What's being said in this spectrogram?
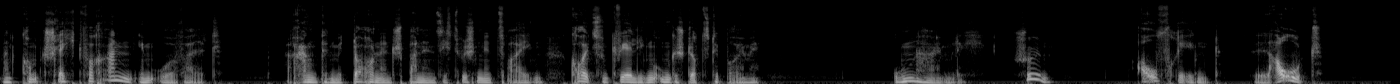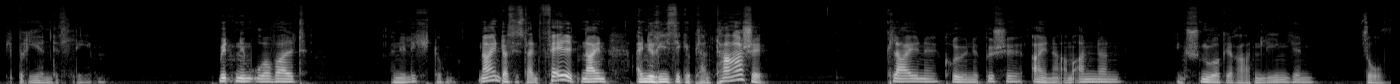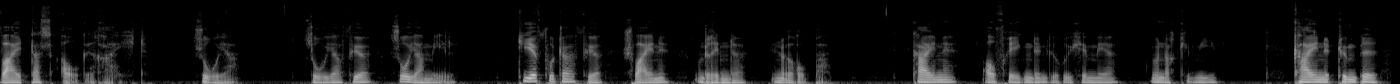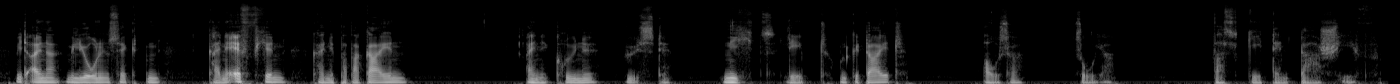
Man kommt schlecht voran im Urwald. Ranken mit Dornen spannen sich zwischen den Zweigen, kreuz und quer liegen umgestürzte Bäume. Unheimlich, schön, aufregend, laut, vibrierendes Leben. Mitten im Urwald eine Lichtung. Nein, das ist ein Feld, nein, eine riesige Plantage. Kleine grüne Büsche, einer am anderen, in schnurgeraden Linien, so weit das Auge reicht. Soja. Soja für Sojamehl. Tierfutter für Schweine und Rinder in Europa. Keine aufregenden Gerüche mehr, nur nach Chemie. Keine Tümpel mit einer Million Insekten, keine Äffchen, keine Papageien. Eine grüne Wüste. Nichts lebt und gedeiht, außer Soja. Was geht denn da schief?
